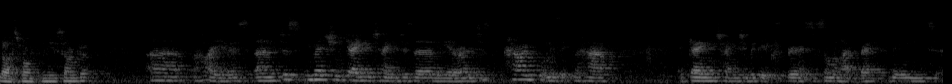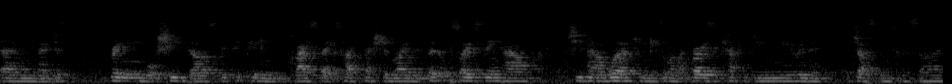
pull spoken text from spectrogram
Last one from you, Sandra. Uh, hi, Ines. Um, just you mentioned game changers earlier, and just how important is it to have a game changer with the experience of someone like Beth Mead? Um, you know, just bringing what she does, particularly in high stakes, high pressure moments, but also seeing how she's now working with someone like Rosa Kafaji new and adjusting to the side.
